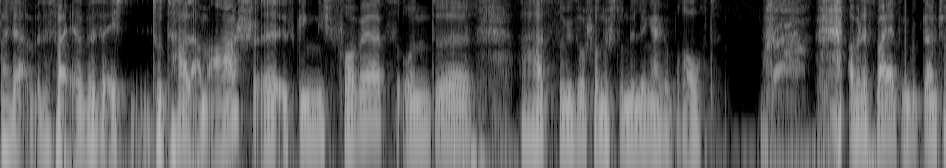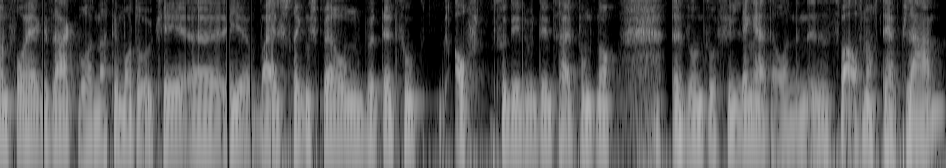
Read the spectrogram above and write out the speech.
weil er, das war, das war echt total am Arsch. Äh, es ging nicht vorwärts und äh, hast sowieso schon eine Stunde länger gebraucht. Aber das war ja zum Glück dann schon vorher gesagt worden, nach dem Motto, okay, äh, hier, weil Streckensperrung wird der Zug auch zu dem, dem Zeitpunkt noch äh, so und so viel länger dauern. Dann ist es zwar auch noch der Plan,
